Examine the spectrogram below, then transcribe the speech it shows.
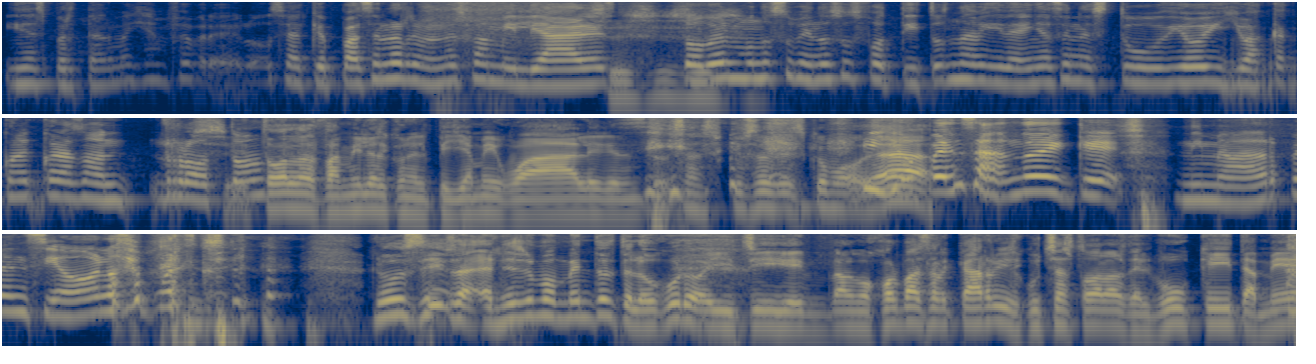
y despertarme ya en febrero. O sea, que pasen las reuniones familiares, Sí, sí, todo sí, el mundo subiendo sus fotitos navideñas en estudio y yo acá con el corazón roto. todas las familias con el pijama igual, y esas cosas es como... y ah, yo pensando de que ni me va a dar pensión, o sea, puras cosas. No, sí, o sea, en esos momentos te lo juro. Y si a lo mejor vas al carro y escuchas todas las del Buki también,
